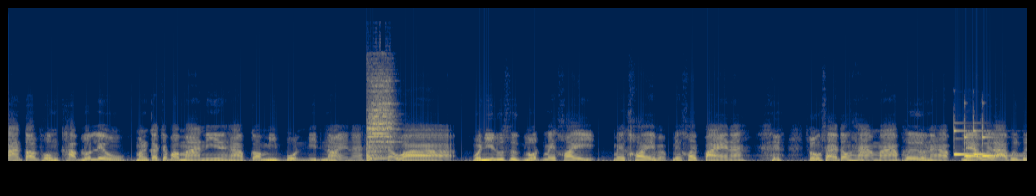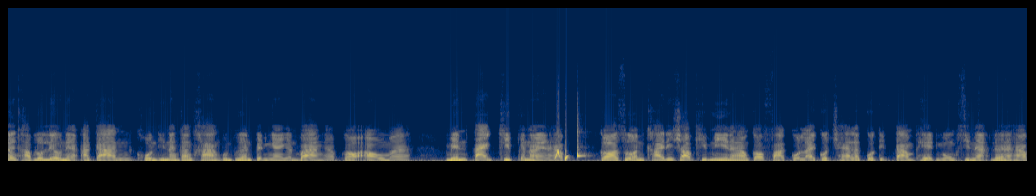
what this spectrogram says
การตอนผมขับรถเร็ว มันก็จะประมาณนี้นะครับ ก็มีบ่นนิดหน่อยนะ แต่ว่าวันนี้รู้สึกรถไม่ค่อย ไม่ค่อยแบบ ไม่ค่อยไปนะ สงสัยต้องหาม้าเพิ่มนะครับ แล้วเวลาเพื่อนๆขับรถเร็วเนี่ย อาการคนที่นั่งข้างๆ เพื่อนๆเป็นไงกันบ้างครับ ก็เอามาเม้นใต้คลิปกันหน่อยนะครับ ก็ส่วนใครที่ชอบคลิปนี้นะครับ ก็ฝากกดไลค์ กดแชร์ และกดติดตามเพจงงสินะด้วยนะครับ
